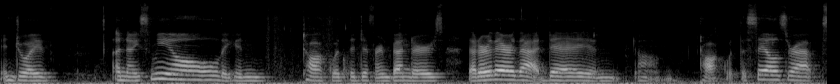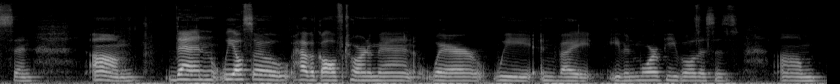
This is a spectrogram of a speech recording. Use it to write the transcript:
enjoy a nice meal. They can talk with the different vendors that are there that day, and um, talk with the sales reps and um, then we also have a golf tournament where we invite even more people. This is, um,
